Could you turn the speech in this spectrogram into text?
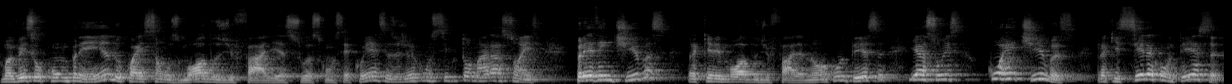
Uma vez que eu compreendo quais são os modos de falha e as suas consequências, eu já consigo tomar ações preventivas para que aquele modo de falha não aconteça e ações corretivas para que, se ele aconteça,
